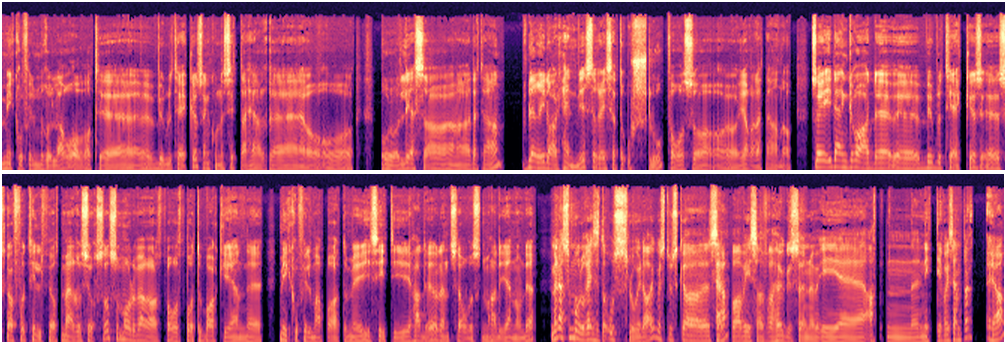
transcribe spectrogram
mikrofilmruller over til biblioteket, så en kunne sitte her og, og, og lese dette. her. Blir i dag henvist til å reise til Oslo for å gjøre dette. her. Så i den grad eh, biblioteket eh, skal få tilført mer ressurser, så må det være for å få tilbake igjen eh, mikrofilmapparatet vi i sin tid hadde, og den servicen vi hadde gjennom det. Men altså må du reise til Oslo i dag hvis du skal se Ja. på aviser fra Haugesund i eh, 1890 for eksempel? Ja,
